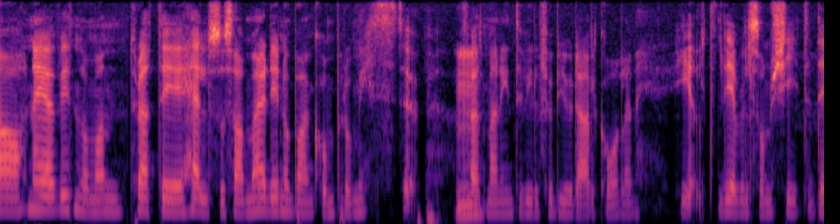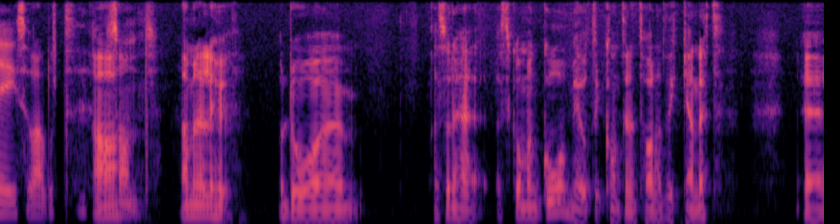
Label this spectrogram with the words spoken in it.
ja, nej jag vet inte om man tror att det är hälsosammare, det är nog bara en kompromiss typ. Mm. För att man inte vill förbjuda alkoholen helt. Det är väl som cheat days och allt Ja. sånt. Ja men eller hur. Och då, eh, alltså det här, ska man gå mer åt det kontinentala drickandet? Eh,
